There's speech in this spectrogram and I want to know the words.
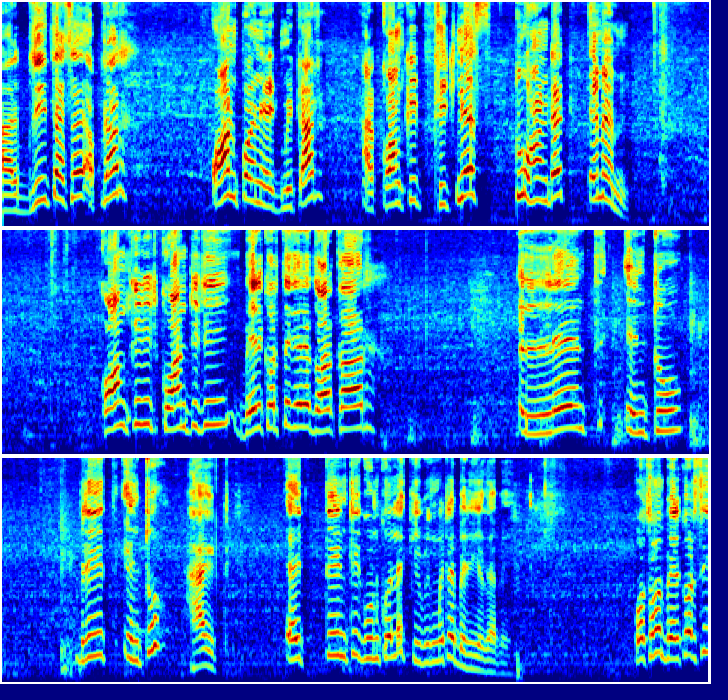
আর ব্রিথ আছে আপনার ওয়ান পয়েন্ট এইট মিটার আর concrete thickness two hundred mm. Concrete quantity বের করতে গেলে দরকার length into, breadth into height. এই তিনটি গুণ করলে কিউবিক মিটার বেরিয়ে যাবে। প্রথমে বের করছি,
